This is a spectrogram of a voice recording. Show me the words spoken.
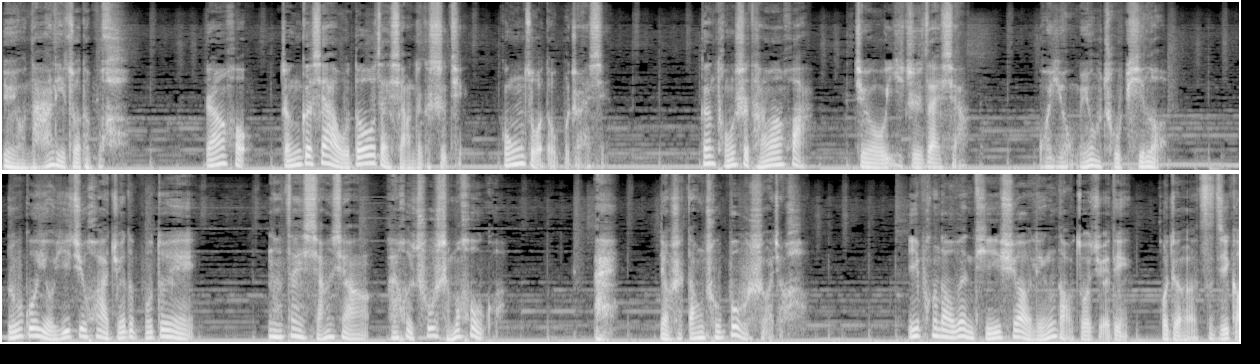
又有哪里做的不好？然后整个下午都在想这个事情。工作都不专心，跟同事谈完话，就一直在想，我有没有出纰漏？如果有一句话觉得不对，那再想想还会出什么后果？哎，要是当初不说就好。一碰到问题需要领导做决定，或者自己搞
